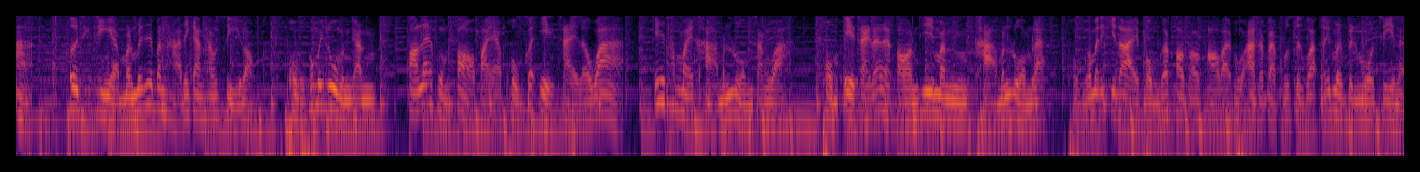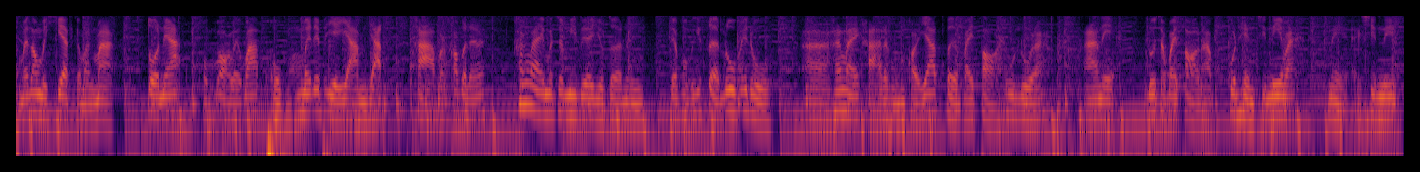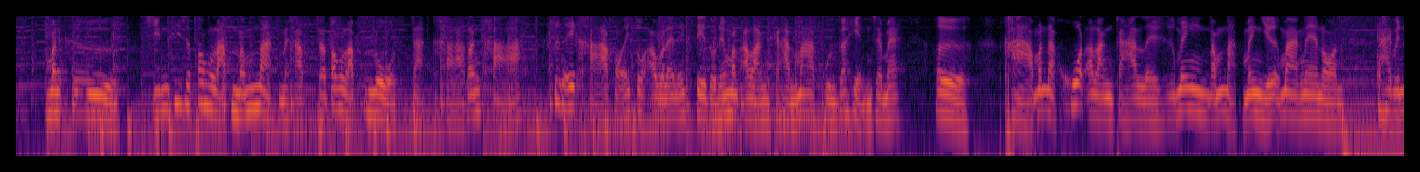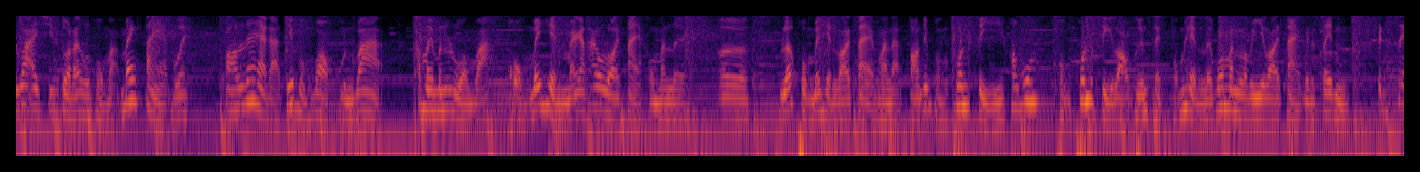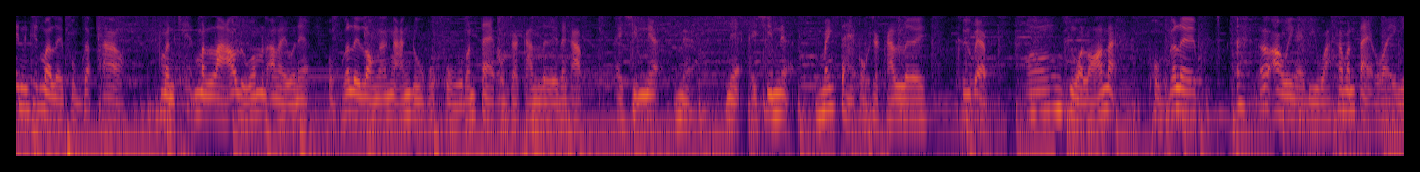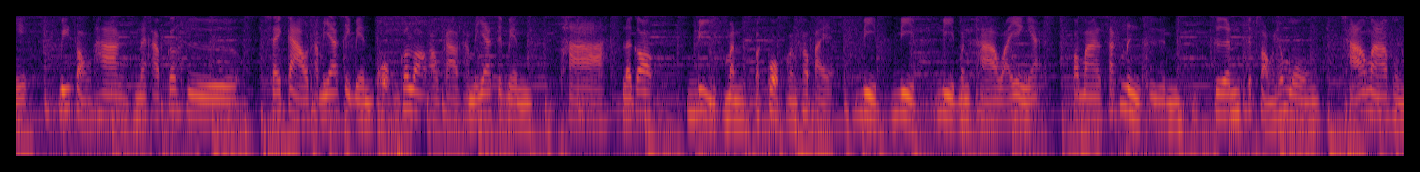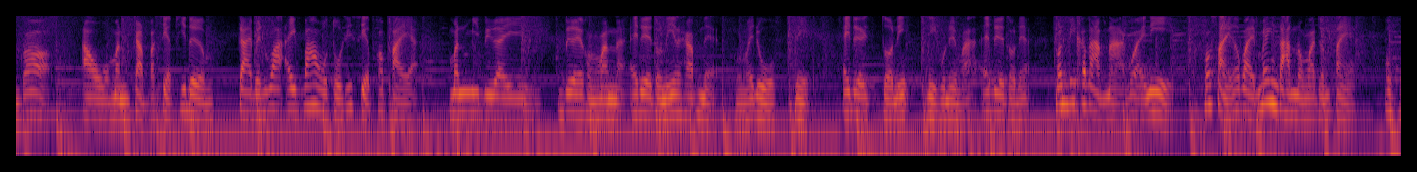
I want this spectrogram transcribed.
เออจริงๆอะมันไม่ได้ปัญหาที่การทำสีหรอก ผมก็ไม่รู้เหมือนกัน ตอนแรกผมต่อไปอะผมก็เอะใจแล้วว่า เอ๊ะทำไมขามันหลวมจังวะ ผมเอใจตั้งแต่ตอนที่มันขามันหลวมแล้ว ผมก็ไม่ได้คิดอะไร ผมก็ต่อต่อต่อไป ผมอาจจะแบบรู้สึกว่าเอ้ยมันเป็นโมจีนอะไม่ต้องไปเครียดกับมันมาก ตัวเนี้ยผมบอกเลยว่าผมไม่ได้พยายามยัดขามันเข้าไปเลยนะข้างในมันจะมีเดือยอยู่ตัวหนึ่งเดี๋ยวผมอินเสิร์ตรูปให้ดูอ่าข้างในขาเดี๋ยวผมขออนุญาตเปิดใบต่อให้คุณดูนะอ่านี่ดูจากใบต่อนะครับ คุณเห็นชิ้นนี้ไหมนี่ไอชิ้นนี้ มันคือชิ้นที่จะต้องรับน้ำหนักนะครับ จะต้องรับโหลดจากขาทั้งขา ซึ่งไอ้ขาของไอ้ตัว a v a l a n c e XC ตัวนี้มันอลังการมากคุณก็เห็นใช่ไหมเออ ขามันหนักโคตรอลังการเลยคือแม่งน้ำหนักแม่งเยอะมากแน่นอน กลายเป็นว่าไอ้ชิ้นตัวนั้นของผมอะแม่งแตกเว้ยตอนแรกอะที่ผมบอกคุณว่าทำไมมันหลวมวะ ผมไม่เห็นแม้กระทั่งรอยแตกของมันเลย เออ แล้วผมไม่เห็นรอยแตกมันอะตอนที่ผมพ่นสี เพราะผมผมพ่นสีรองพื้นเสร็จ ผมเห็นเลยว่ามันมีรอยแตกเป็นเส้น เป็นเส้นขึ้นมาเลย ผมก็อ้าว มันแค่มันล้าวหรือว่ามันอะไรวะเนี่ย ผมก็เลยลองง้างๆดูโอ้โหมันแตกออกจากกันเลยนะครับ ไอชิ้นเนี้ยเนี่ยเนี่ยไอชิ้นเนี้ยแม่แตกออกจากกันเลย คือแบบหัวร้อนอะผมก็เลยเอ๊ะแล้วเอาอยัางไงดีวะ ถ้ามันแตกออกมาอย่างนี้ มี 2 ทางนะครับ ก็คือใช้กาวทามิยาซีเมนต์ผมก็ลองเอากาวทามิยาซีเมนต์ทา แล้วก็บีบมันประกบมันเข้าไป บีบบีบบีบมันคาไว้อย่างเงี้ย ประมาณสักหนึ่งคืน เกิน 12 ชั่วโมง เช้ามาผมก็ เอามันกลับมาเสียบที่เดิม กลายเป็นว่าไอ้เบ้าตัวที่เสียบเข้าไปอะมันมีเดือยเดือยของมันอะไอ้เดือยตัวนี้นะครับเนี่ยผมให้ดูนี่ไอ้เดือยตัวนี้นี่คุณเห็นปะไอ้เดือยตัวเนี้ยมันมีขนาดหนากว่าไอ้นี่พอใส่เข้าไปแม่งดันออกมาจนแตกโอ้โห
